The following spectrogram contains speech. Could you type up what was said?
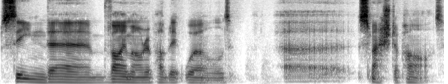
seen their Weimar Republic world uh, smashed apart,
